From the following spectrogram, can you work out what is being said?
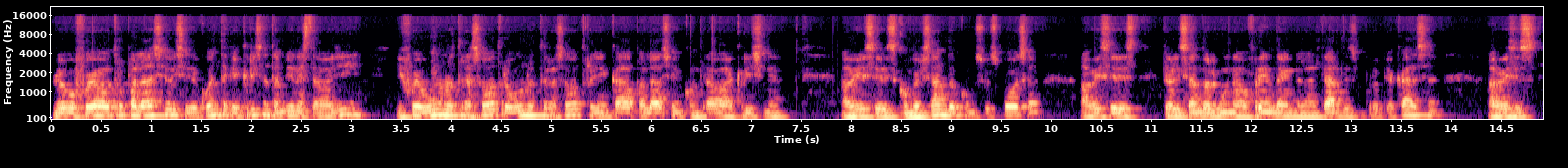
Luego fue a otro palacio y se dio cuenta que Krishna también estaba allí. Y fue uno tras otro, uno tras otro, y en cada palacio encontraba a Krishna a veces conversando con su esposa, a veces realizando alguna ofrenda en el altar de su propia casa, a veces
